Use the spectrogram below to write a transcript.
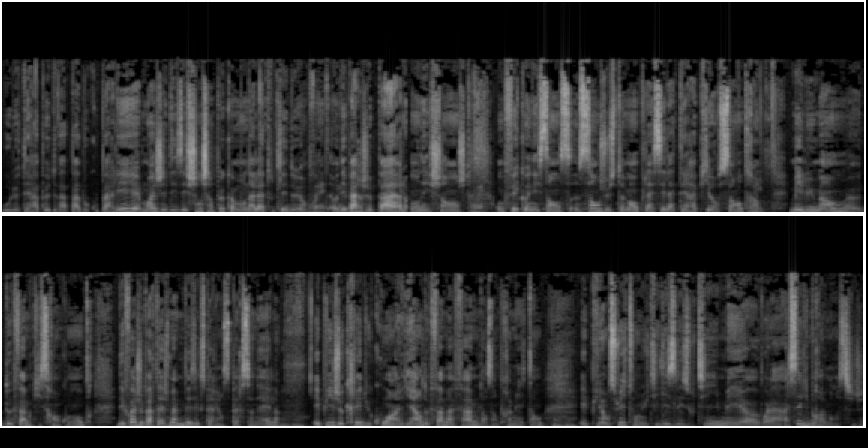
où le thérapeute va pas beaucoup parler, moi, j'ai des échanges un peu comme on a là toutes les deux, en Ouais, fait. Au ouais, départ, je parle, on échange, on fait connaissance sans justement placer la thérapie au centre, mais l'humain, euh, deux femmes qui se rencontrent. Des fois, je partage même des expériences personnelles. Mhm. Et puis, je crée du coup un lien de femme à femme dans un premier temps. Mhm. Et puis ensuite, on utilise les outils, mais euh, voilà, assez librement. J'ai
